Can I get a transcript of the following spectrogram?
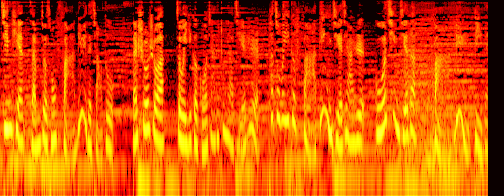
今天咱们就从法律的角度来说说，作为一个国家的重要节日，它作为一个法定节假日，国庆节的法律地位。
